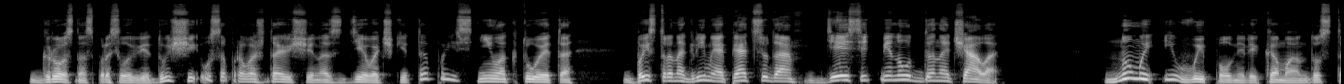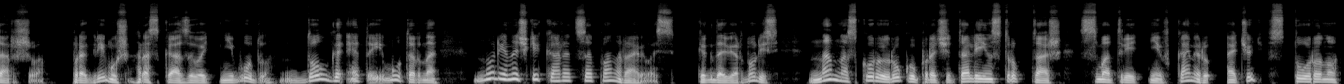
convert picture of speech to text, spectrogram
– грозно спросил ведущий у сопровождающей нас девочки. Та пояснила, кто это. «Быстро на грим и опять сюда! Десять минут до начала!» Но мы и выполнили команду старшего. Про грим уж рассказывать не буду. Долго это и муторно, но Леночке, кажется, понравилось. Когда вернулись, нам на скорую руку прочитали инструктаж «Смотреть не в камеру, а чуть в сторону»,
